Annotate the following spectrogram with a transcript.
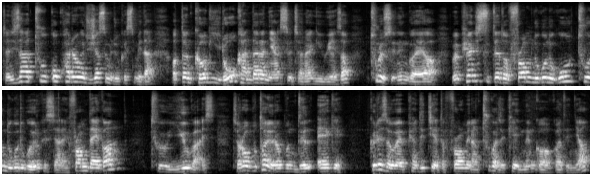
전치사 to 꼭 활용해 주셨으면 좋겠습니다. 어떤 거기로 간다는 뉘앙스를 전하기 위해서 to를 쓰는 거예요. 왜 편지 쓸 때도 from 누구누구 to 누구누구 이렇게 쓰잖아요. from Dagon to you guys. 저로부터 여러분들에게. 그래서 왜 편지지에도 from이랑 to가 적혀 있는 거거든요.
